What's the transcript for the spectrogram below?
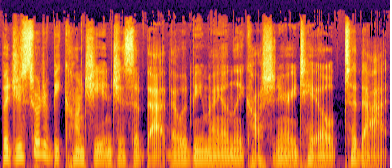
But just sort of be conscientious of that. That would be my only cautionary tale to that.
